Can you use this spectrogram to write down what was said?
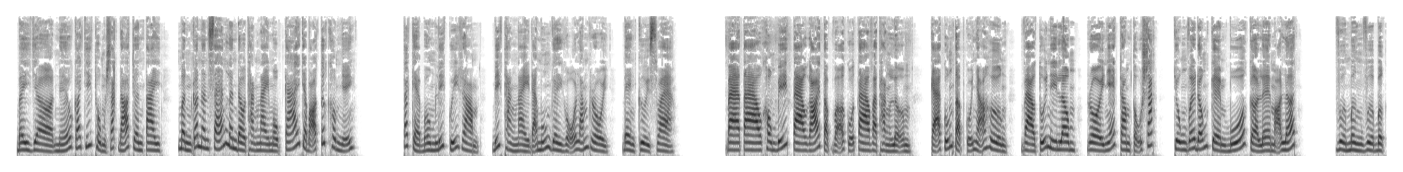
Bây giờ nếu có chiếc thùng sắt đó trên tay, mình có nên sáng lên đầu thằng này một cái cho bỏ tức không nhỉ? Tắc kè bông liếc quý ròm, biết thằng này đã muốn gây gỗ lắm rồi, bèn cười xòa. Ba tao không biết tao gói tập vở của tao và thằng Lượm, cả cuốn tập của nhỏ Hường, vào túi ni lông rồi nhét trong tủ sắt, chung với đống kềm búa cờ lê mỏ lết. Vừa mừng vừa bực,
